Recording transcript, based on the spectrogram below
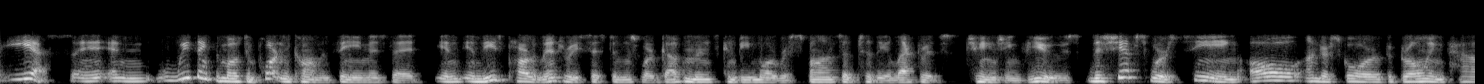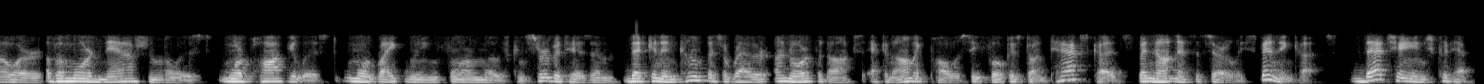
Yes, and we think the most important common theme is that in, in these parliamentary systems where governments can be more responsive to the electorate's changing views, the shifts we're seeing all underscore the growing power of a more nationalist, more populist, more right wing form of conservatism that can encompass a rather unorthodox economic policy focused on tax cuts, but not necessarily spending cuts that change could have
